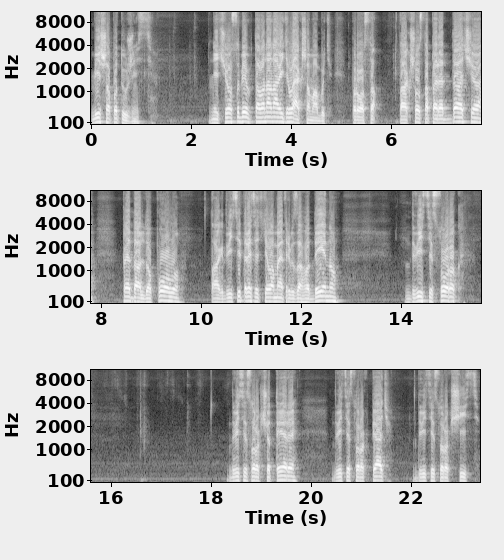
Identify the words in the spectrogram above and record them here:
більша потужність. Нічого собі, та вона навіть легша, мабуть. Просто. Так, шоста передача. Педаль до полу. Так, 230 км за годину. 240. 244. 245. 246.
